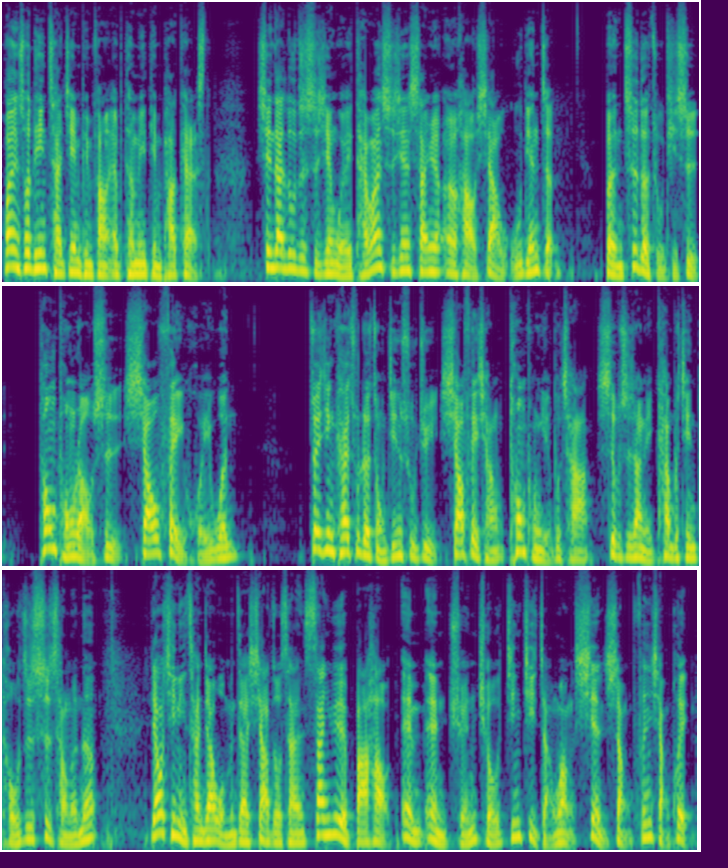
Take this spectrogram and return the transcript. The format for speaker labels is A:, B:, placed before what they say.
A: 欢迎收听财经平方 After Meeting Podcast。现在录制时间为台湾时间三月二号下午五点整。本次的主题是通膨扰事，消费回温。最近开出的总金数据，消费强，通膨也不差，是不是让你看不清投资市场了呢？邀请你参加我们在下周三三月八号 MM 全球经济展望线上分享会，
